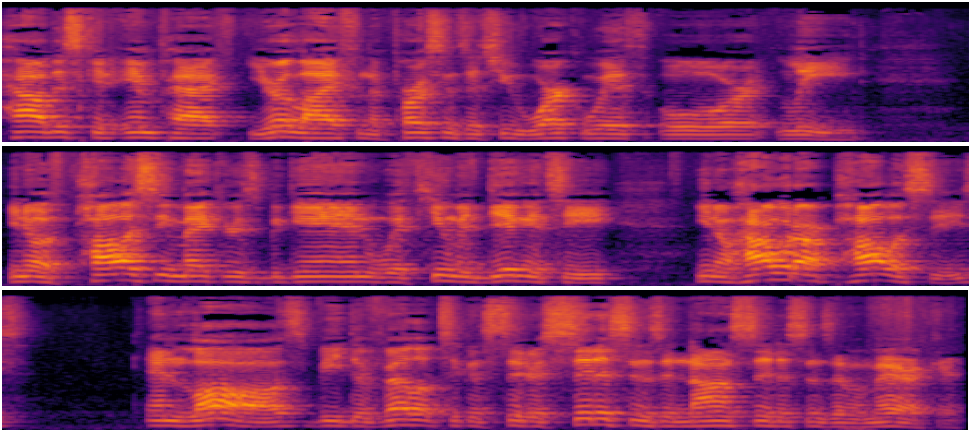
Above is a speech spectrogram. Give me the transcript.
how this can impact your life and the persons that you work with or lead. You know, if policymakers began with human dignity, you know, how would our policies and laws be developed to consider citizens and non citizens of America?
